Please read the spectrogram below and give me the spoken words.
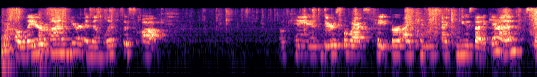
a layer on here and then lift this off. Okay, and there's the wax paper. I can I can use that again. So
